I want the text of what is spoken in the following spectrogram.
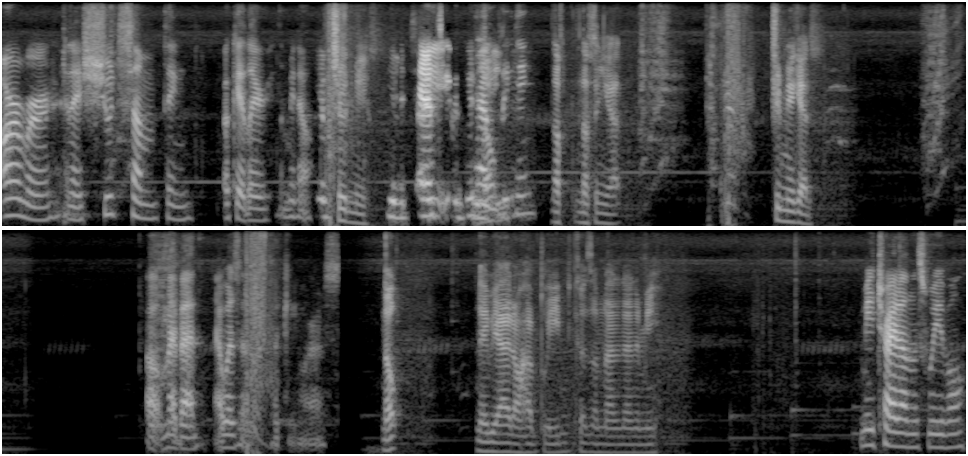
armor and I shoot something, okay, Larry, let me know. Shoot me. You have a Are chance you, you have Nope. bleeding? No, nothing yet. Shoot me again. Oh, my bad. I wasn't looking where I was. Nope. Maybe I don't have bleed because I'm not an enemy. Me try it on this weevil.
